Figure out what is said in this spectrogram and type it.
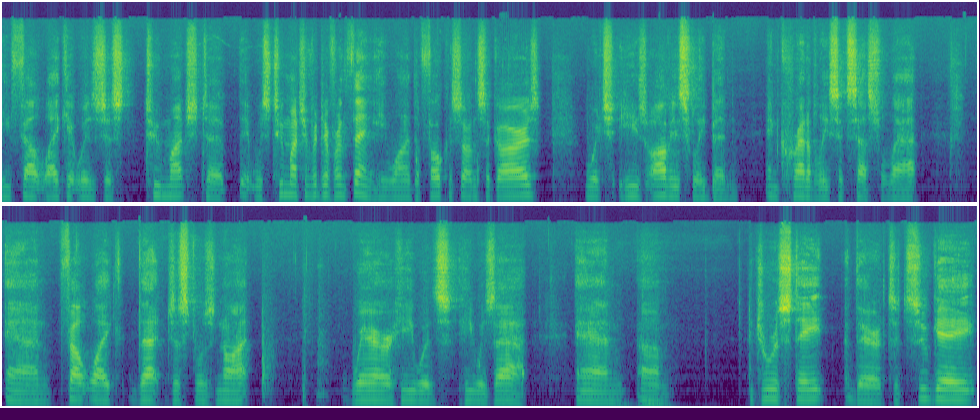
he felt like it was just too much to it was too much of a different thing. He wanted to focus on cigars which he's obviously been incredibly successful at and felt like that just was not where he was he was at. And um, Drew Estate their Tsuge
